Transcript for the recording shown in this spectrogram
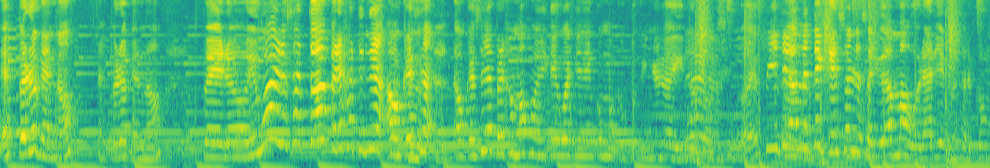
Espero que no, espero que no. Pero igual, o sea, toda pareja tiene, aunque sea, aunque sea la pareja más bonita, igual tiene como que un pequeño ladito tóxico. Definitivamente que eso les ayuda a madurar y a crecer como,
